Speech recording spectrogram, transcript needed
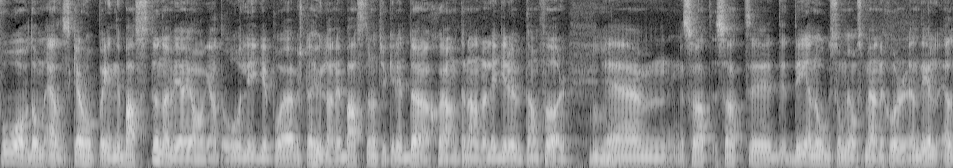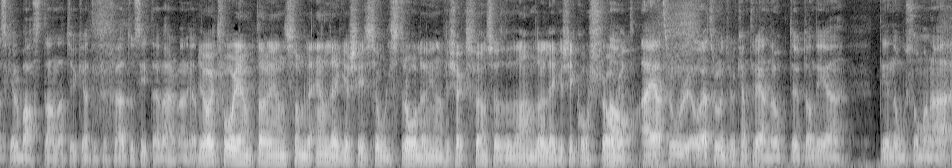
två av dem älskar att hoppa in i bastun när vi har jagat och ligger på översta hyllan i bastun och tycker det är döskönt. Den andra ligger utanför. Ehm, så att, så att eh, det- är nog som med oss människor. En del älskar att basta, andra tycker att det är förfärligt att sitta i värmen. Jag, har ju två jämtar. En, som, en lägger sig i solstrålen innanför köksfönstret och den andra lägger sig i korsdraget. ja, jag tror, och jag tror inte du kan träna upp det, utan det är, det är nog som man är.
